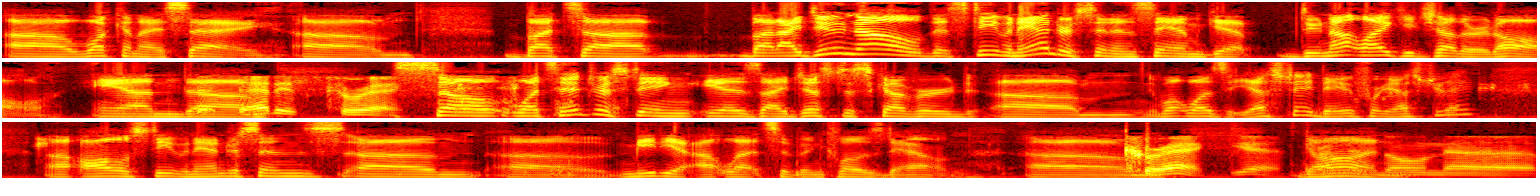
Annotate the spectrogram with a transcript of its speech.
uh, what can I say? Um, but uh, but I do know that Steven Anderson and Sam Gipp do not like each other at all, and um, that is correct. so what's interesting is I just discovered um, what was it yesterday, day before yesterday. Uh, all of Steven Anderson's um, uh, media outlets have been closed down. Um, correct. Yeah. Gone. From his own, uh,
